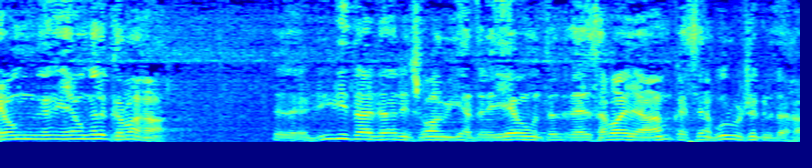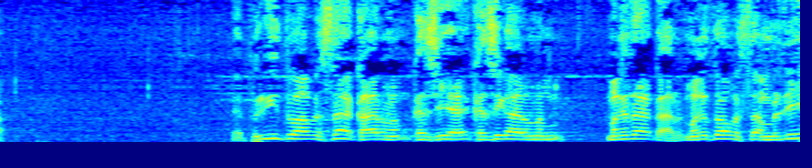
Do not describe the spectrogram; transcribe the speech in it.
இவங்க இவங்களுக்கு கிரமகா டிஜிதாச்சாரிய சுவாமி அத்த ஏவம் சபாயாம் பூர்வஷ பூர்வஷகிருதா பிரீத்வாவஸ்தா காரணம் கசிய கசி காரணம் మిగతా కాలం మిగతా సమృద్ధి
